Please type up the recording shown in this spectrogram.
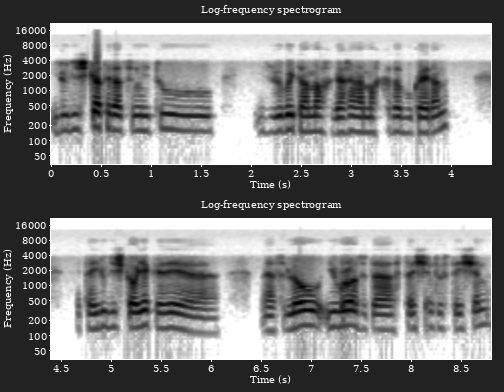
Hiru diska ateratzen ditu izugoita amark, garen amarkada bukaeran. Eta hiru diska horiek ere uh, Low, Heroes eta Station to Station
